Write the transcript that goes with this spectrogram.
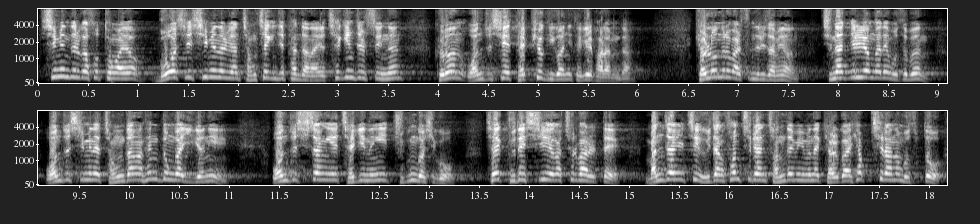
시민들과 소통하여 무엇이 시민을 위한 정책인지 판단하여 책임질 수 있는 그런 원주시의 대표 기관이 되길 바랍니다. 결론으로 말씀드리자면 지난 1년간의 모습은 원주 시민의 정당한 행동과 이견이 원주 시장의 재기능이 죽은 것이고 제9대 시위회가 출발할 때 만장일치 의장 선출한 전대미문의 결과 협치라는 모습도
